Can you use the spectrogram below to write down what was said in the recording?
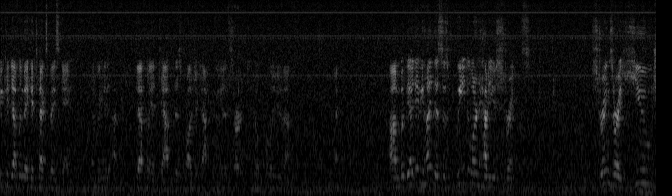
we could definitely make a text-based game, and we could uh, definitely adapt this project after we get it started to go fully do that. Um, but the idea behind this is we need to learn how to use strings. Strings are a huge,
